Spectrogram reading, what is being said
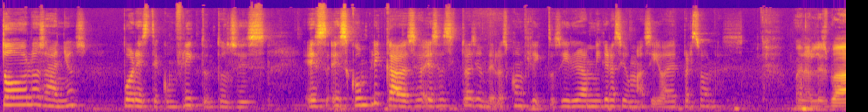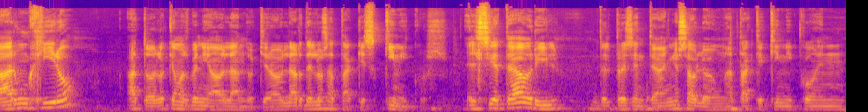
todos los años por este conflicto. Entonces, es, es complicado esa, esa, situación de los conflictos y la migración masiva de personas. Bueno, les va a dar un giro a todo lo que hemos venido hablando. Quiero hablar de los ataques químicos. El 7 de abril del presente año se habló de un ataque químico en,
